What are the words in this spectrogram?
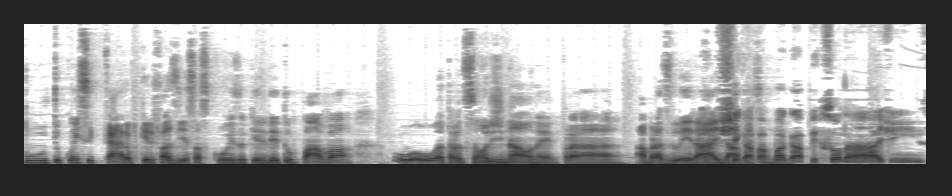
puto com esse cara porque ele fazia essas coisas, porque ele deturpava o, o- a tradução original, né? Pra abrasileirar e dar a Chegava a versão pagar personagens.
